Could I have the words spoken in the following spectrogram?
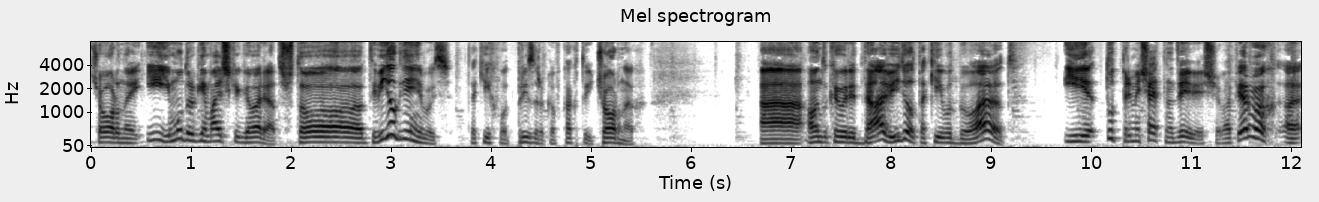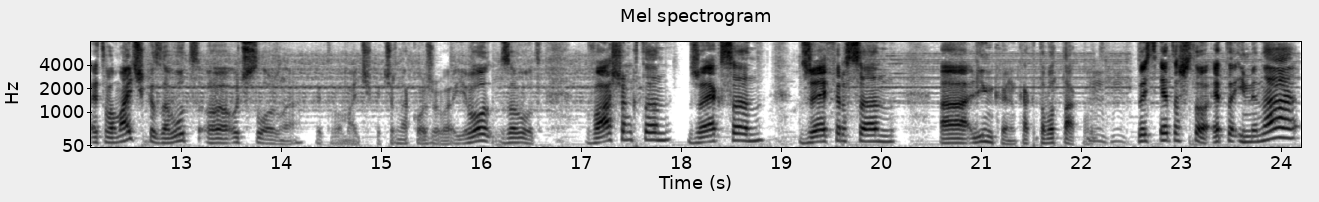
черный, и ему другие мальчики говорят, что ты видел где-нибудь таких вот призраков, как ты, черных? А он такой говорит, да, видел, такие вот бывают. И тут примечательно две вещи. Во-первых, э, этого мальчика зовут э, очень сложно, этого мальчика чернокожего. Его зовут Вашингтон, Джексон, Джефферсон, э, Линкольн, как-то вот так вот. Mm-hmm. То есть это что? Это имена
